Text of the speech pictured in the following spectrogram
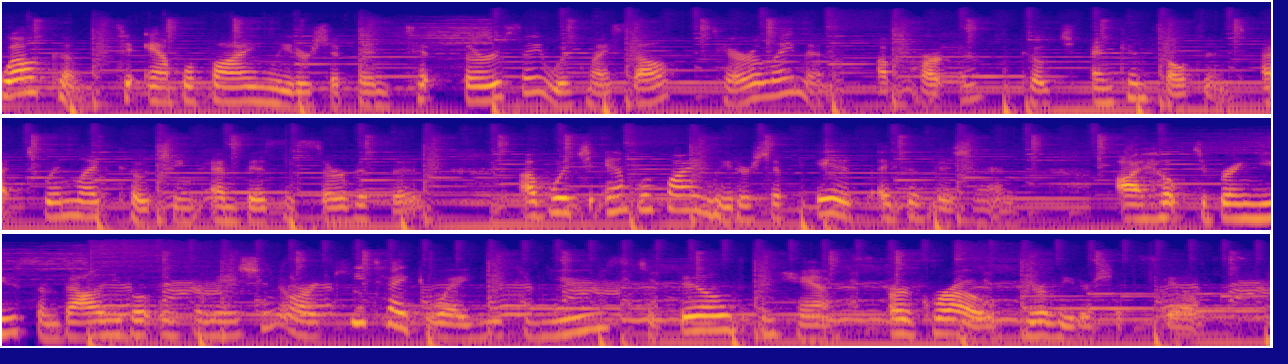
Welcome to Amplifying Leadership and Tip Thursday with myself, Tara Lehman, a partner, coach, and consultant at Twin Life Coaching and Business Services, of which Amplifying Leadership is a division. I hope to bring you some valuable information or a key takeaway you can use to build, enhance, or grow your leadership skills.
